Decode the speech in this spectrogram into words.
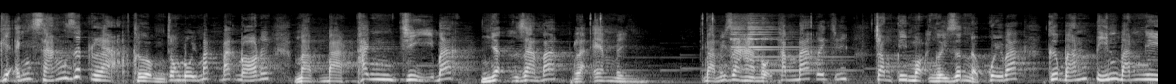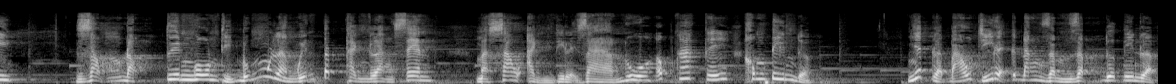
cái ánh sáng rất lạ thường trong đôi mắt bác đó đấy, Mà bà Thanh chị bác nhận ra bác là em mình. Bà mới ra Hà Nội thăm bác đấy chứ. Trong khi mọi người dân ở quê bác cứ bán tín bán nghi, Giọng đọc tuyên ngôn thì đúng là Nguyễn Tất Thành làng sen, Mà sao ảnh thì lại già nua hốc hác thế, Không tin được. Nhất là báo chí lại cứ đăng rầm rập đưa tin là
